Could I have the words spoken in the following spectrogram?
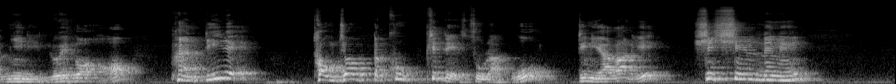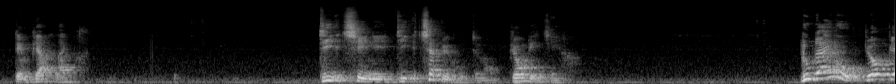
အမြင်တွေလွဲသွားအောင်ဖန်တီးတဲ့ထောင်ချောက်တစ်ခုဖြစ်တယ်ဆိုတာကိုဒီနေရာကနေရှင်းရှင်းလင်းလင်းတင်ပြလိုက်ပါဒီအခြေအနေဒီအချက်တွေကိုကျွန်တော်ပြောနေခြင်းဟာလူတိုင်းကိုပြောပြ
